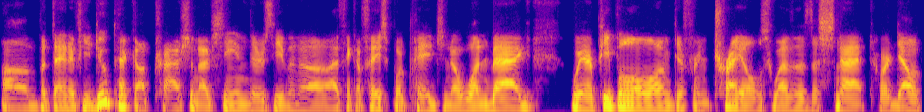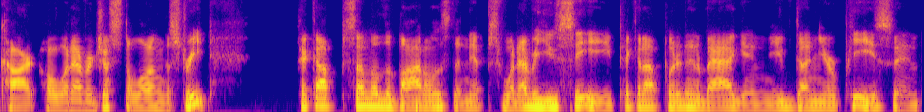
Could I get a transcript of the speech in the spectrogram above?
Um, but then if you do pick up trash, and I've seen there's even a, I think a Facebook page, you know, one bag where people along different trails, whether the Snet or DelCarte or whatever, just along the street, pick up some of the bottles, the nips, whatever you see, pick it up, put it in a bag, and you've done your piece. And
